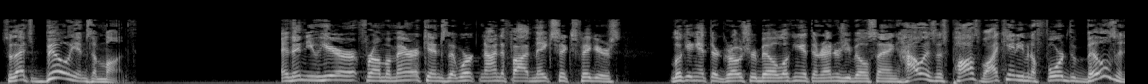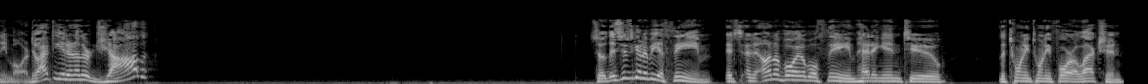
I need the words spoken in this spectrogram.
So that's billions a month. And then you hear from Americans that work nine to five, make six figures, looking at their grocery bill, looking at their energy bill saying, how is this possible? I can't even afford the bills anymore. Do I have to get another job? So this is going to be a theme. It's an unavoidable theme heading into the 2024 election.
